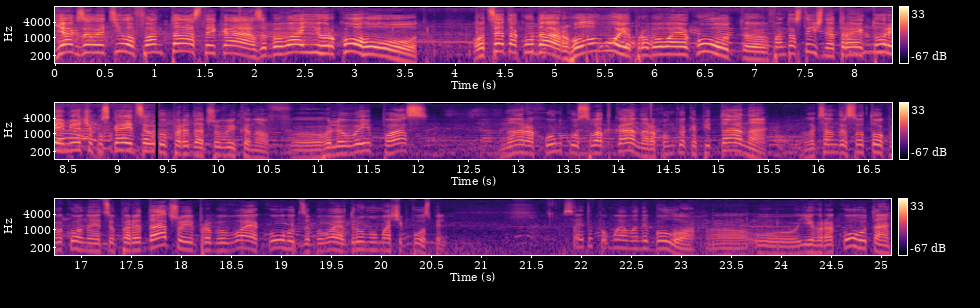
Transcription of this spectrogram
Як залетіло! Фантастика! Забиває Ігор Когут. Оце так удар. Головою пробиває Когут. Е, Фантастична траєкторія. М'яч опускається. у Передачу виконав. Е, Гольовий пас на рахунку Сватка, на рахунку капітана. Олександр Сваток виконує цю передачу і пробиває Когут, забиває в другому матчі поспіль. Сайду, по-моєму, не було е, у Ігора Когута.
